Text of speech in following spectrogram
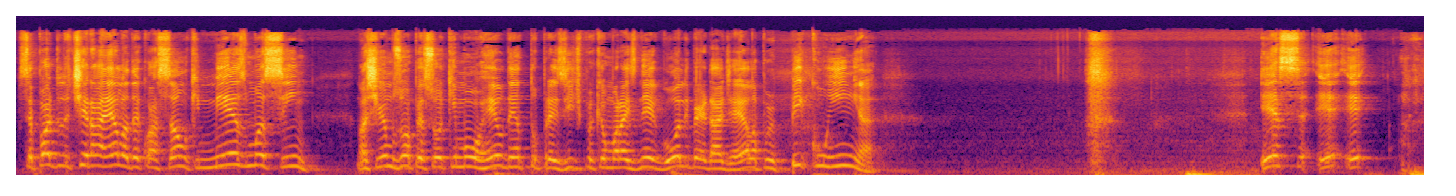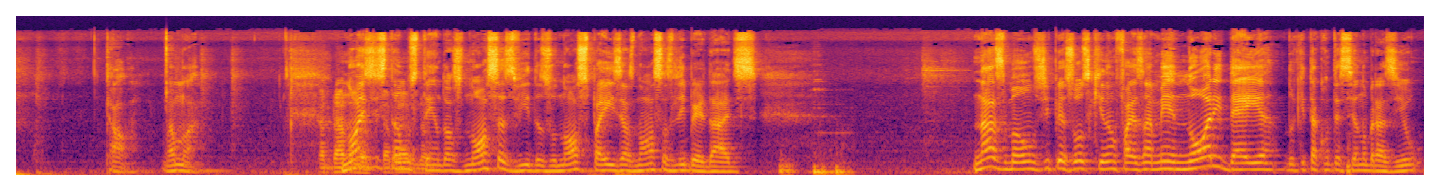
Você pode tirar ela da equação, que mesmo assim, nós tivemos uma pessoa que morreu dentro do presídio porque o Moraes negou a liberdade a ela por picuinha. Esse. Calma, vamos lá. Tá Nós não, tá estamos bravo tendo as nossas vidas, o nosso país e as nossas liberdades nas mãos de pessoas que não fazem a menor ideia do que está acontecendo no Brasil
